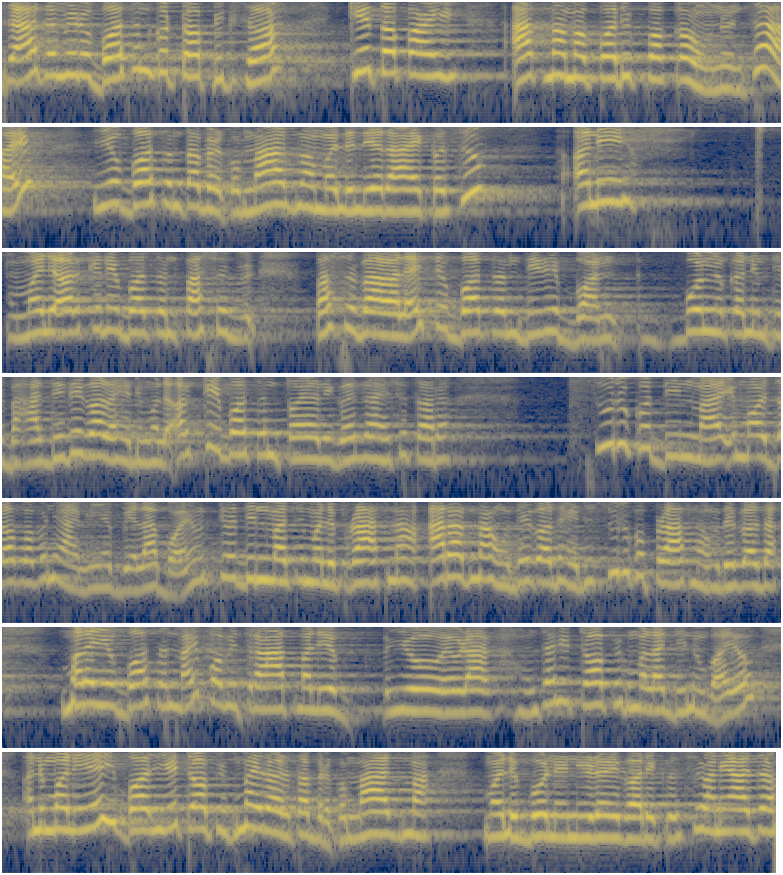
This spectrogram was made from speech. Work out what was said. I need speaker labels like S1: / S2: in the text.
S1: आज मेरो वचनको टपिक छ के तपाईँ आत्मामा परिपक्व हुनुहुन्छ है? यो वचन तपाईँहरूको माझमा मैले लिएर आएको छु। अनि मैले अर्कै नै वचन पास्टर पास्टर बाबालाई त्यो वचन दिँदै भन् बोल्नुको निम्ति भार दिँदै गर्दाखेरि मैले अर्कै वचन तयारी गरिरहेको थिएँ तर सुरुको दिनमा म जब पनि हामी यहाँ भेला भयौँ त्यो दिनमा चाहिँ मैले प्रार्थना आराधना हुँदै गर्दाखेरि सुरुको प्रार्थना हुँदै गर्दा मलाई यो वचनमा है पवित्र आत्माले यो एउटा हुन्छ नि टपिक मलाई दिनुभयो। अनि मैले यही ब यही टपिकमै रहेर तपाईँहरूको माझमा मैले बोल्ने निर्णय गरेको छु। अनि आज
